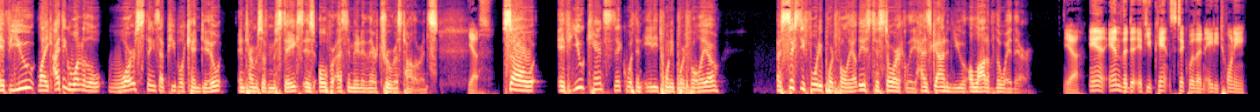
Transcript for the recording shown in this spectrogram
if you like, I think one of the worst things that people can do in terms of mistakes is overestimating their true risk tolerance. Yes. So if you can't stick with an 80-20 portfolio, a 60-40 portfolio, at least historically, has gotten you a lot of the way there. Yeah. And and the if you can't stick with an 80-20,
